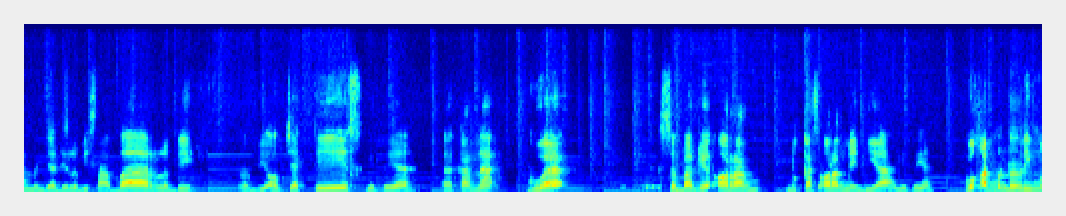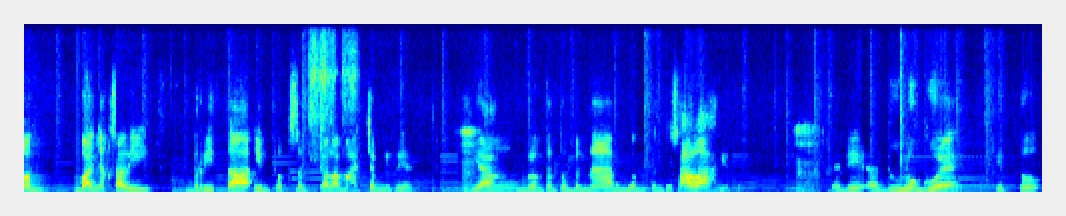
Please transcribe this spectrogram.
menjadi lebih sabar, lebih lebih objektif gitu ya. Eh, karena gue sebagai orang bekas orang media gitu ya, gue kan menerima banyak sekali berita, input segala macam gitu ya, Hmm. yang belum tentu benar, belum tentu salah gitu. Hmm. Jadi eh, dulu gue itu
